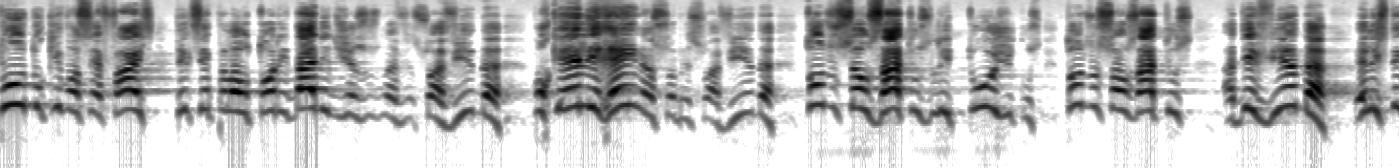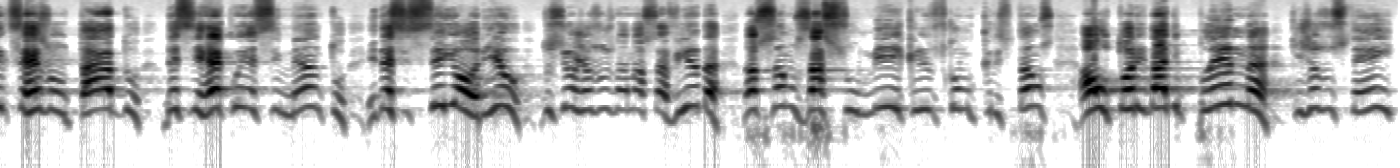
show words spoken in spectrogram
Tudo que você faz tem que ser pela autoridade de Jesus na sua vida, porque Ele reina sobre a sua vida. Todos os seus atos litúrgicos, todos os seus atos ah, de vida, eles têm que ser resultado desse reconhecimento e desse senhorio do Senhor Jesus na nossa vida. Nós precisamos assumir, queridos, como cristãos, a autoridade plena que Jesus tem.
